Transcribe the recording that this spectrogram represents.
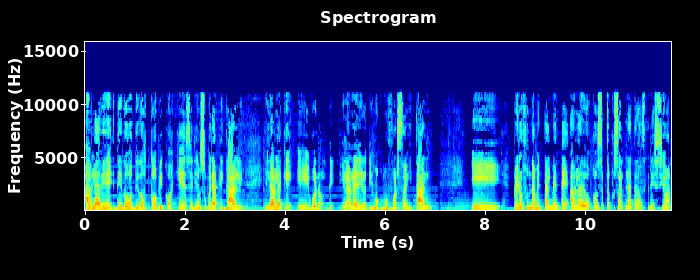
habla de, de, do- de dos tópicos que serían súper aplicables. Él habla que, eh, bueno, de- él habla del erotismo como fuerza vital, eh, pero fundamentalmente habla de dos conceptos que son la transgresión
